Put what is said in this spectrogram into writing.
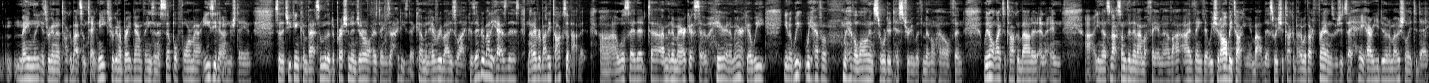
do mainly is we're going to talk about some techniques. We're going to break down things in a simple format, easy to understand, so that you can combat some of the depression and generalized anxieties that come in everybody's life. Because everybody has this, not everybody talks about it. Uh, I will say that uh, I'm in America, so here in America, we, you know, we, we have a we have a long and sordid history with mental health, and we don't like to talk about it. And and uh, you know, it's not something that I'm a fan of. I, I think that we should all be talking about this. We should talk about it with our friends. We should say, hey, how are you doing emotionally today?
